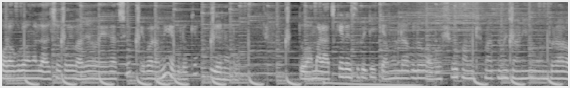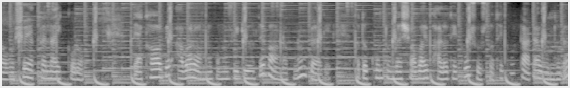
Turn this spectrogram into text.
বড়াগুলো আমার লালচে করে ভাজা হয়ে গেছে, এবার আমি এগুলোকে তুলে নেব। তো আমার আজকের রেসিপিটি কেমন লাগল অবশ্যই কমেন্টের মাধ্যমে জানিও বন্ধুরা, আর অবশ্যই একটা লাইক করো। দেখা হবে আবার অন্য কোনো ভিডিওতে বা অন্য কোনো ব্লগে ততক্ষণ তোমরা সবাই ভালো থেকো, সুস্থ থেকো। টাটা বন্ধুরা।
